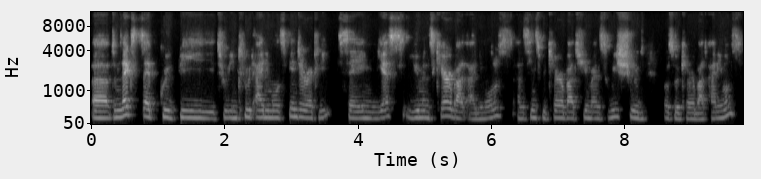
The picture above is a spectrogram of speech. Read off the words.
Uh, the next step could be to include animals indirectly, saying, yes, humans care about animals. And since we care about humans, we should also care about animals.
